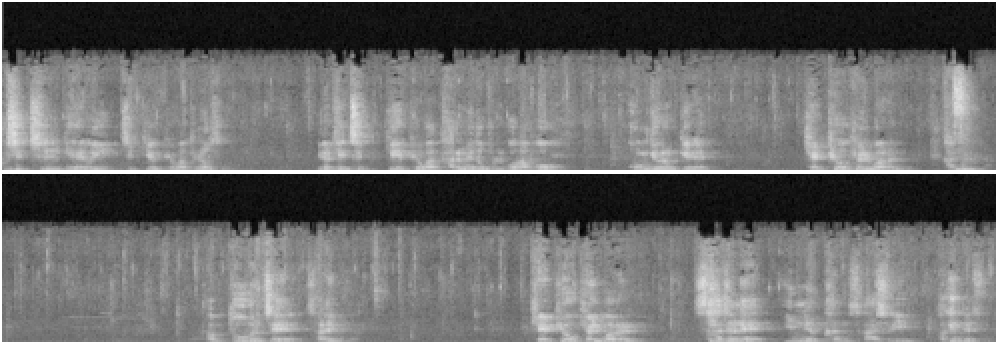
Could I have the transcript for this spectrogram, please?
97개의 집계표밖에 없습니다. 이렇게 집계표가 다름에도 불구하고 공교롭게 개표 결과는 같습니다. 다음 두 번째 사례입니다. 개표 결과를 사전에 입력한 사실이 확인됐습니다.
